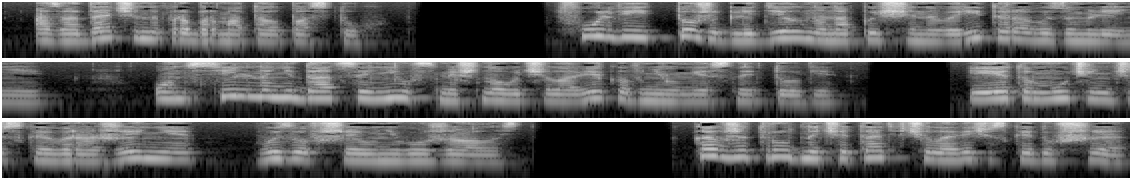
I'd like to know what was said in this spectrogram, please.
— озадаченно пробормотал пастух. Фульвий тоже глядел на напыщенного ритора в изумлении. Он сильно недооценил смешного человека в неуместной тоге. И это мученическое выражение, вызвавшее у него жалость. Как же трудно читать в человеческой душе.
